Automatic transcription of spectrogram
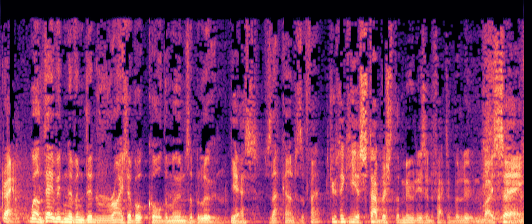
He- Graham. Well, David Niven did write a book called The Moon's a Balloon. yes. Does that count as a fact? Do you think he established the moon is in fact a balloon by saying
